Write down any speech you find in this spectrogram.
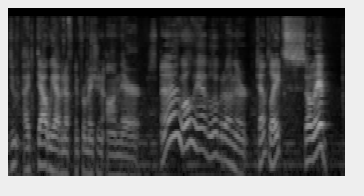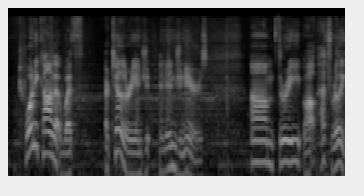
do, I doubt we have enough information on their... Uh, well, we have a little bit on their templates. So they have 20 combat with artillery and, and engineers. Um, three... Well, that's really...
